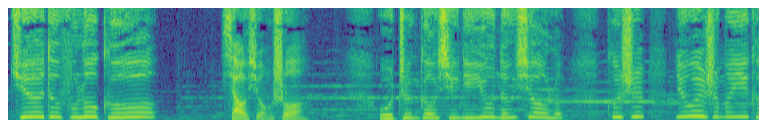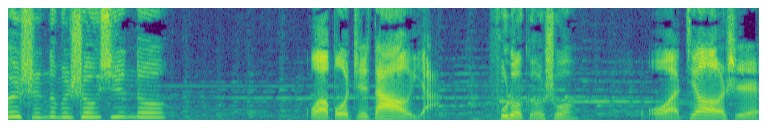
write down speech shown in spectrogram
亲爱的弗洛格，小熊说：“我真高兴你又能笑了。可是你为什么一开始那么伤心呢？”我不知道呀，弗洛格说：“我就是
